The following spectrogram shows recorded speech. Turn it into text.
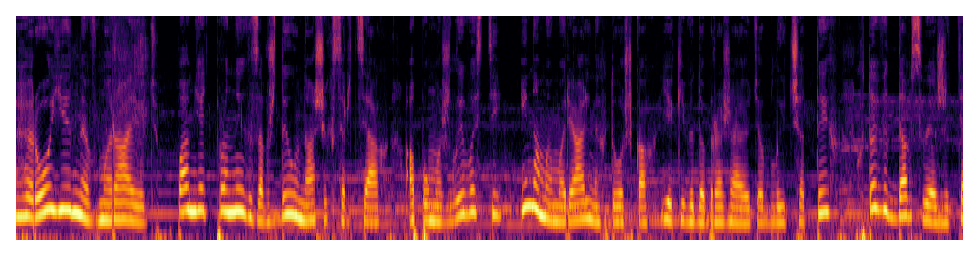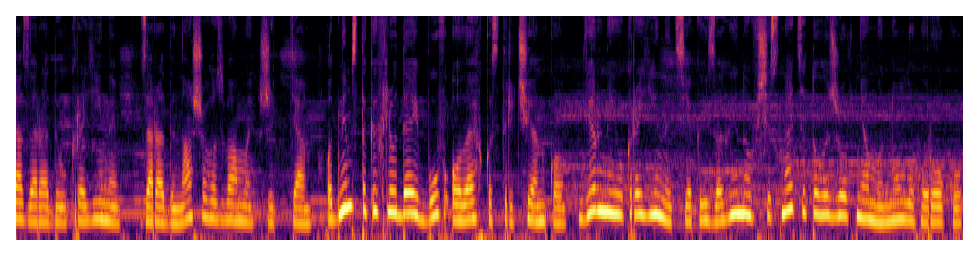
Герої не вмирають. Пам'ять про них завжди у наших серцях, а по можливості і на меморіальних дошках, які відображають обличчя тих, хто віддав своє життя заради України, заради нашого з вами життя. Одним з таких людей був Олег Костріченко, вірний українець, який загинув 16 жовтня минулого року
